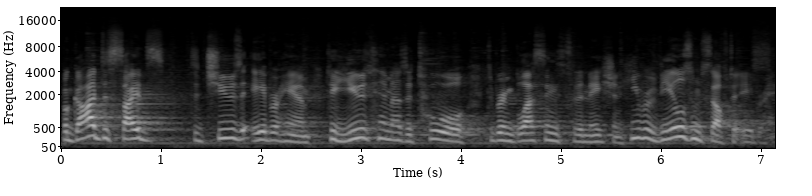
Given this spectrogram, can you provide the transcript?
But God decides to choose Abraham, to use him as a tool to bring blessings to the nation. He reveals himself to Abraham.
